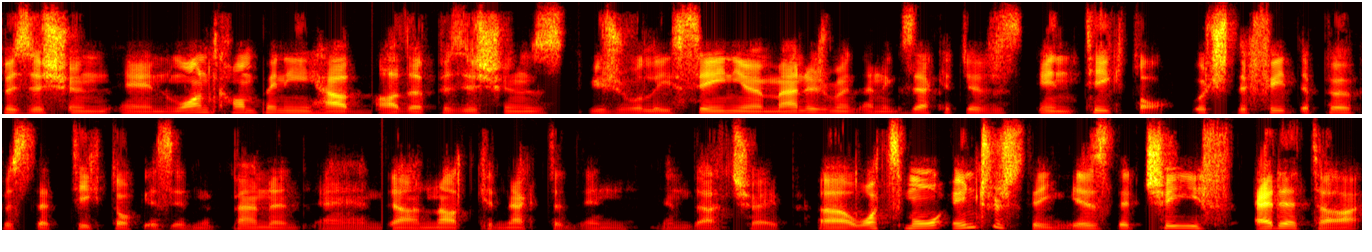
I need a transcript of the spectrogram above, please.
position in one company have other positions, usually senior management and executives in TikTok, which defeat the purpose that TikTok is independent and they are not connected in, in that shape. Uh, what's more interesting is the chief editor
